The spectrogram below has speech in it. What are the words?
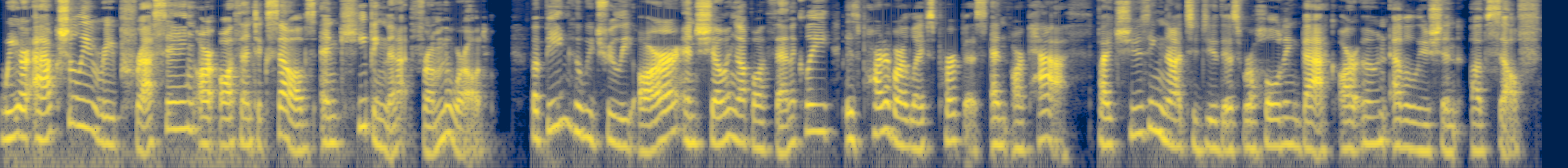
we are actually repressing our authentic selves and keeping that from the world. But being who we truly are and showing up authentically is part of our life's purpose and our path. By choosing not to do this, we're holding back our own evolution of self.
